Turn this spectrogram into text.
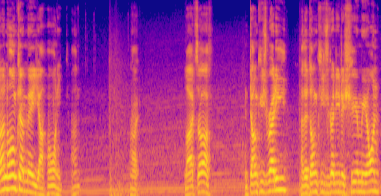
Don't honk at me, you horny cunt. Right. Lights off. And donkeys ready? Are the donkeys ready to cheer me on?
